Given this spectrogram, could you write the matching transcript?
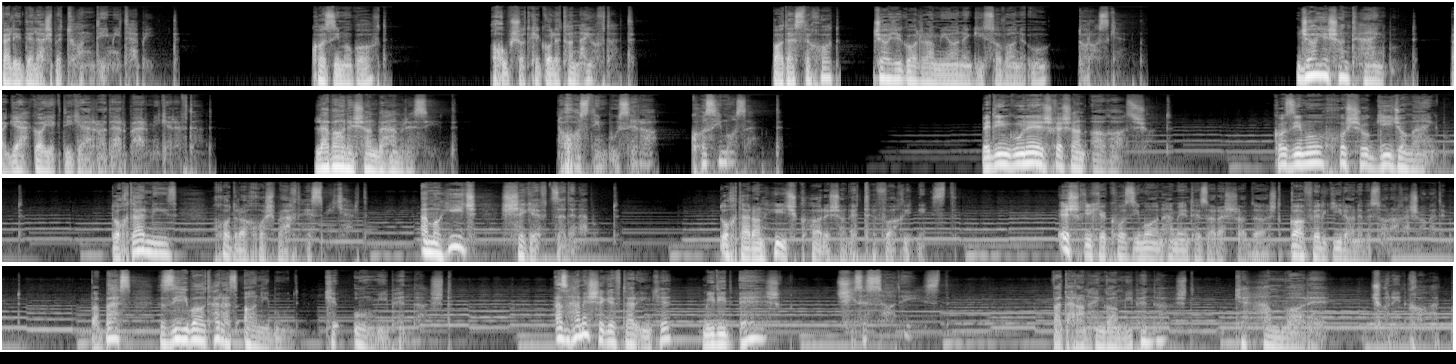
ولی دلش به تندی میتبید. کوزیمو گفت خوب شد که گلتان نیفتد. با دست خود جای گل را میان گیسوان او درست کرد. جایشان تنگ بود و گهگاه یکدیگر را در بر می گرفتند. لبانشان به هم رسید. نخستین بوسه را کوزیمو زد. بدین گونه عشقشان آغاز شد. کوزیمو خوش و گیج و منگ بود. دختر نیز خود را خوشبخت حس می کرد. اما هیچ شگفت زده نبود. دختران هیچ کارشان اتفاقی نیست. عشقی که کوزیمو آن همه انتظارش را داشت قافل گیرانه به سراغش آمده بود و بس زیباتر از آنی بود که او میپنداشت. از همه شگفتتر اینکه می‌دید عشق چیز ساده است و در آن هنگام میپنداشت که همواره چنین خواهد.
